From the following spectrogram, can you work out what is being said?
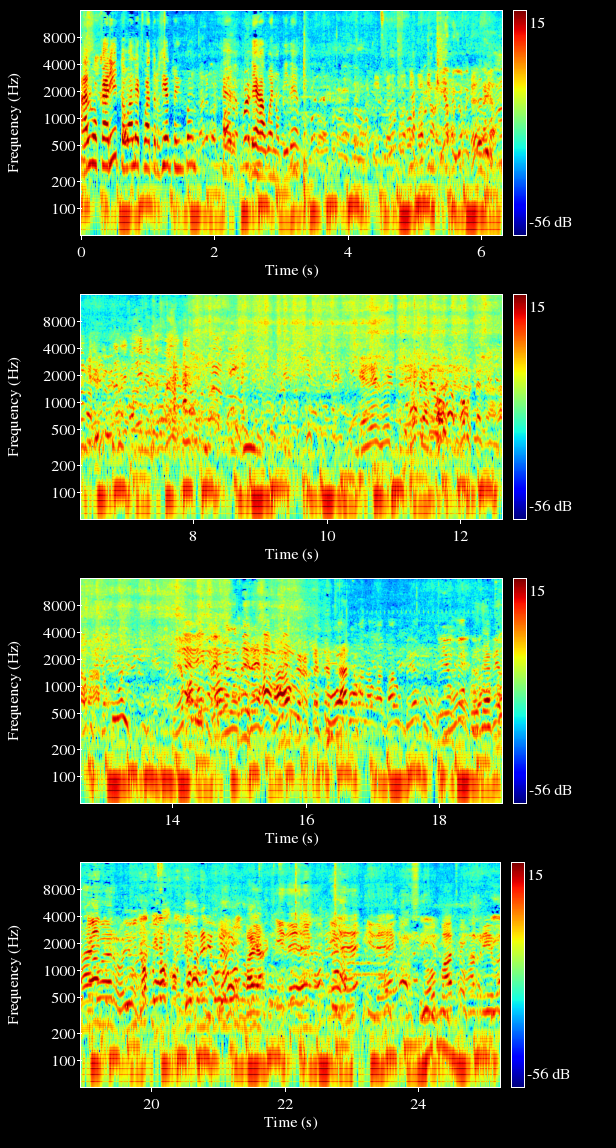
Algo carito, vale 450. Pero deja buenos videos. Vaya, y dejen, y arriba.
